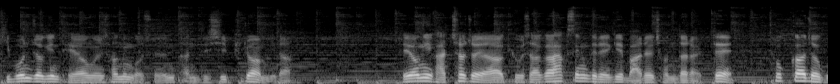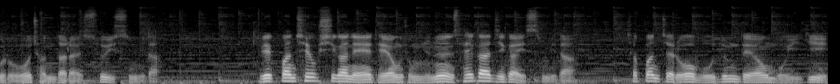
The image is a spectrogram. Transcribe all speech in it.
기본적인 대형을 서는 것은 반드시 필요합니다. 대형이 갖춰져야 교사가 학생들에게 말을 전달할 때 효과적으로 전달할 수 있습니다. 기획반 체육 시간의 대형 종류는 세 가지가 있습니다. 첫 번째로 모둠 대형 모이기,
